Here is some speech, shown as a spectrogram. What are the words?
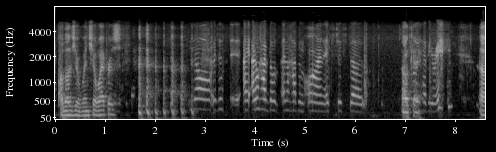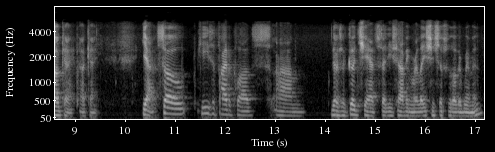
are those your windshield wipers? no, it's just I I don't have those. I don't have them on. It's just uh it's really heavy rain. Okay. Okay. Yeah. So he's a five of clubs. Um, there's a good chance that he's having relationships with other women.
